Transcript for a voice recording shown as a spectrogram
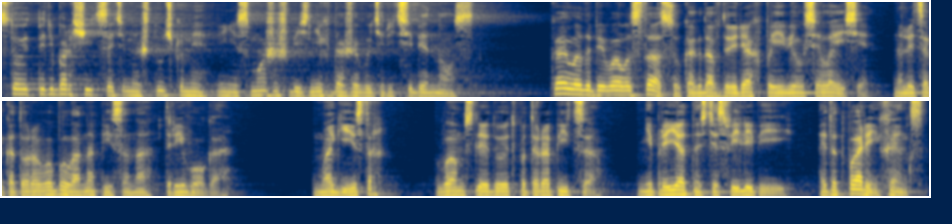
Стоит переборщить с этими штучками, и не сможешь без них даже вытереть себе нос. Кайла допивала Стасу, когда в дверях появился Лейси, на лице которого была написана «Тревога». «Магистр, вам следует поторопиться. Неприятности с Филиппией. Этот парень, Хэнкс,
